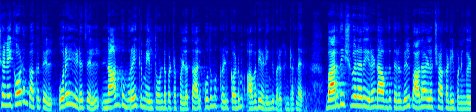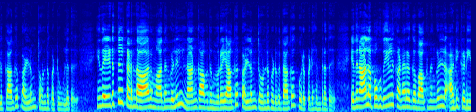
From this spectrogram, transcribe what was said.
சென்னை கோடம்பாக்கத்தில் ஒரே இடத்தில் நான்கு முறைக்கு மேல் தோண்டப்பட்ட பள்ளத்தால் பொதுமக்கள் கடும் அவதியடைந்து வருகின்றனர். பாரதீஸ்வரர் இரண்டாவது தெருவில் பாதாள சாக்கடை பணிகளுக்காக பள்ளம் தோண்டப்பட்டு உள்ளது இந்த இடத்தில் கடந்த ஆறு மாதங்களில் நான்காவது முறையாக பள்ளம் தோண்டப்படுவதாக கூறப்படுகின்றது. இதனால் அப்பகுதியில் கனரக வாகனங்கள் அடிக்கடி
